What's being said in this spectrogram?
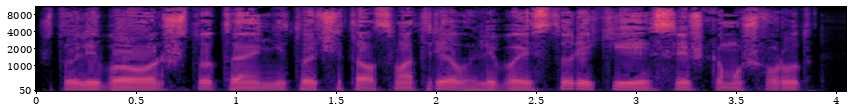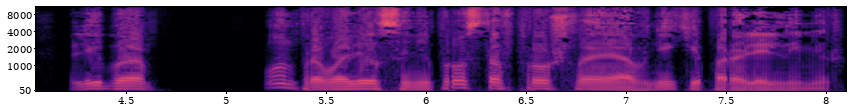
что либо он что-то не то читал-смотрел, либо историки слишком уж врут, либо он провалился не просто в прошлое, а в некий параллельный мир.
